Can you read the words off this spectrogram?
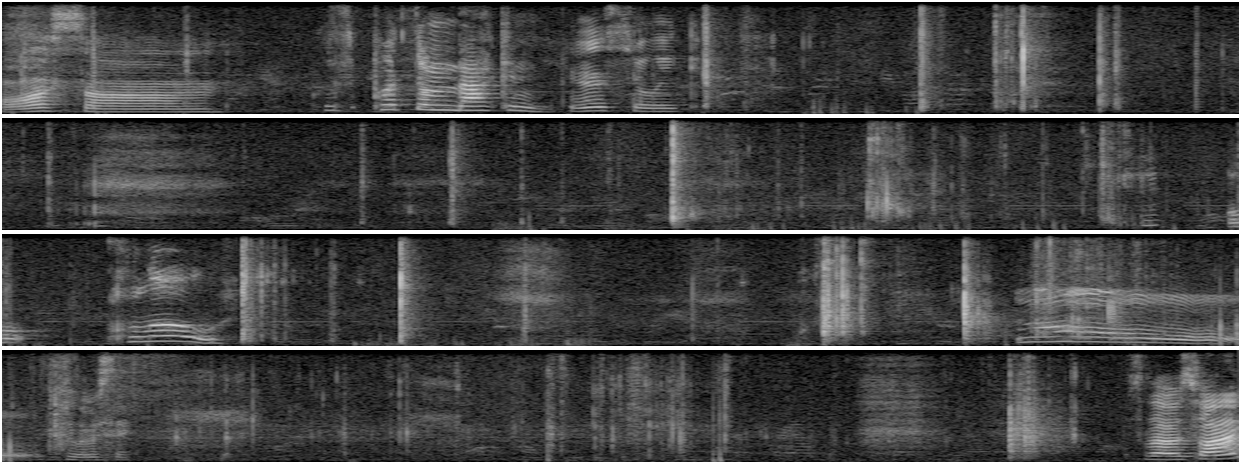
Awesome. Let's put them back in here so we can. Oh, close. No. Let me see. So that was fun?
